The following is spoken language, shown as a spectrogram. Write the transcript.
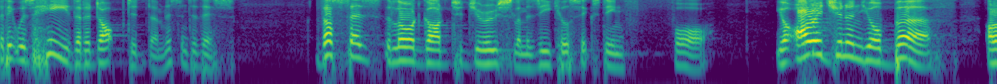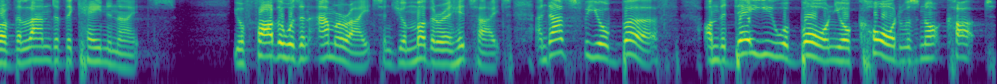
that it was he that adopted them. Listen to this. Thus says the Lord God to Jerusalem, Ezekiel 16 4. Your origin and your birth are of the land of the Canaanites. Your father was an Amorite and your mother a Hittite. And as for your birth, on the day you were born, your cord was not cut,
